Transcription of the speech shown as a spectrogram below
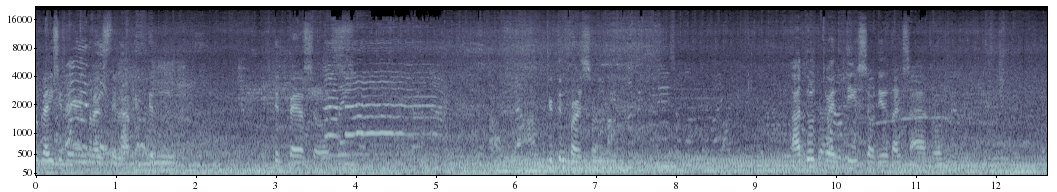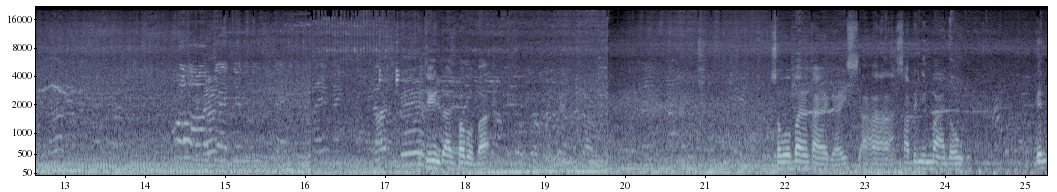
So guys, ito yung entrance nila. 15, 15 pesos. 15 person. Adult 20. So dito tayo sa adult. Ito yung daan pababa. So baba na tayo guys. Ah, sabi ni Manong 20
